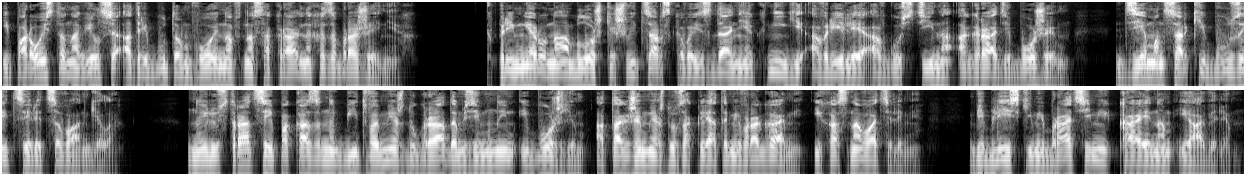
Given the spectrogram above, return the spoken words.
и порой становился атрибутом воинов на сакральных изображениях. К примеру, на обложке швейцарского издания книги Аврелия Августина о Граде Божием демон с аркебузой целится в ангела. На иллюстрации показана битва между градом земным и божьим, а также между заклятыми врагами, их основателями, библейскими братьями Каином и Авелем.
